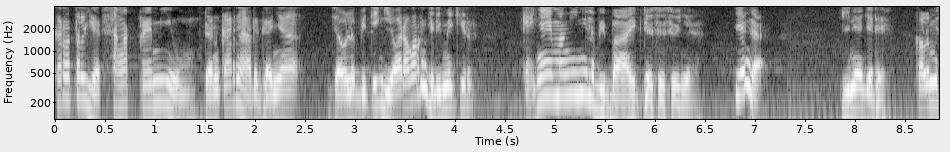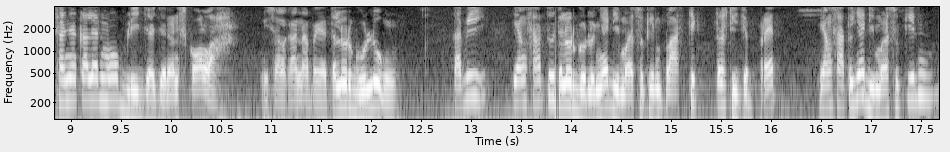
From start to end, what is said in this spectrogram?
Karena terlihat sangat premium dan karena harganya jauh lebih tinggi, orang-orang jadi mikir, kayaknya emang ini lebih baik deh susunya. Iya enggak? Gini aja deh, kalau misalnya kalian mau beli jajanan sekolah, misalkan apa ya, telur gulung. Tapi yang satu telur gulungnya dimasukin plastik terus dijepret, yang satunya dimasukin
